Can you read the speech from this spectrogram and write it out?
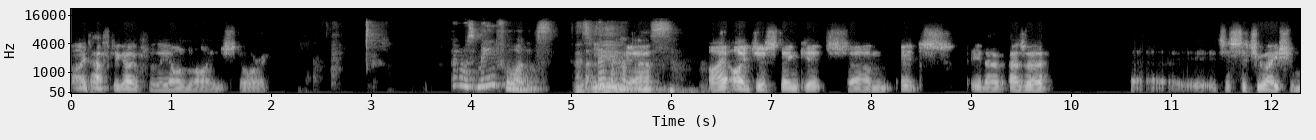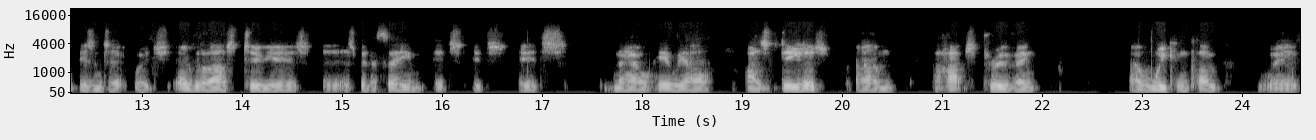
I would have to go for the online story. That was me for once. That's that you. Yeah. I, I just think it's um it's you know as a it's a situation, isn't it? Which over the last two years has been a theme. It's it's it's now here we are as dealers, um, perhaps proving uh, we can cope with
